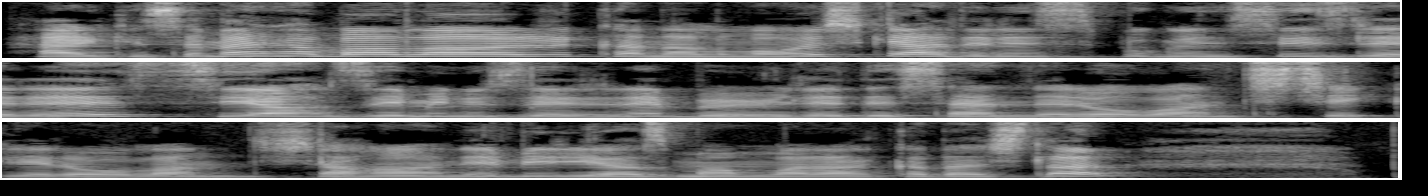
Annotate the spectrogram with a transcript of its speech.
Herkese merhabalar. Kanalıma hoş geldiniz. Bugün sizlere siyah zemin üzerine böyle desenleri olan, çiçekleri olan şahane bir yazmam var arkadaşlar.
